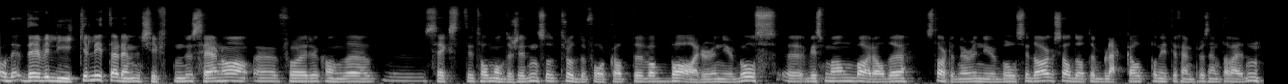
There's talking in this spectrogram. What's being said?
og det, det vi liker litt, er den skiften du ser nå. Eh, for seks til tolv måneder siden så trodde folk at det var bare renewables. Eh, hvis man bare hadde startet med renewables i dag, så hadde du hatt en blackout på 95% av verden.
